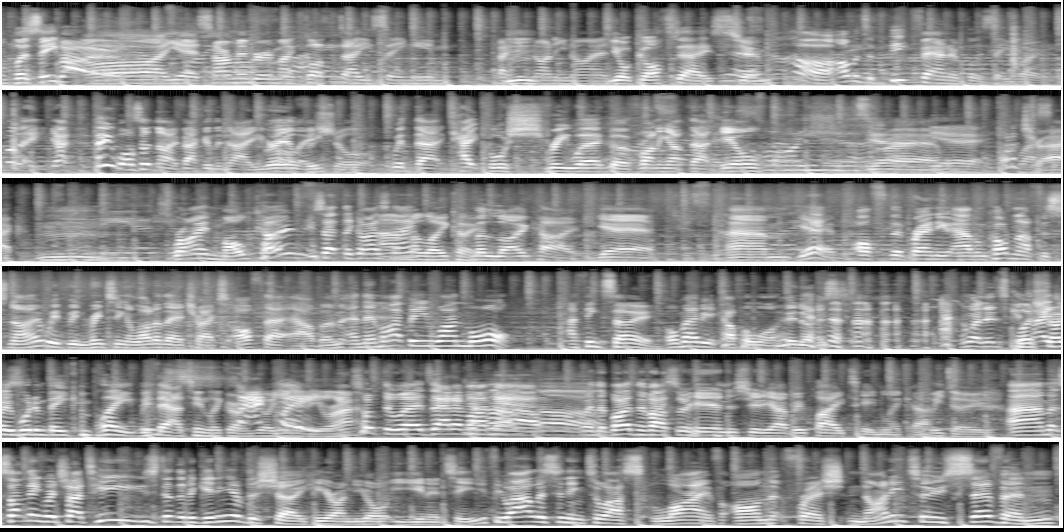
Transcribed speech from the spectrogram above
from Placebo. Oh, yes. I remember in my goth days seeing him back in 99. Your goth days, Jem. Oh, I was a big fan of Placebo. Well, there you go. Who wasn't though back in the day, really? Oh, for sure. With that Kate Bush rework of running up that hill. Oh, yeah. Yeah. Yeah, What a classic. track. Mm. Brian Molko, is that the guy's Uh, name? Moloko. Moloko, yeah. Um, yeah, off the brand new album, Cold Enough for Snow. We've been rinsing a lot of their tracks off that album, and there might be one more, I think so. or maybe a couple more. Who knows? well, it's What show contagious. wouldn't be complete without Tinlicker on Your Exactly. Unity, right? You took the words out of my mouth. When the both of us are here in the studio, we play Tinlicker. We do. Um, something which I teased at the beginning of the show here on Your Unity. If you are listening to us live on Fresh 92.7,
